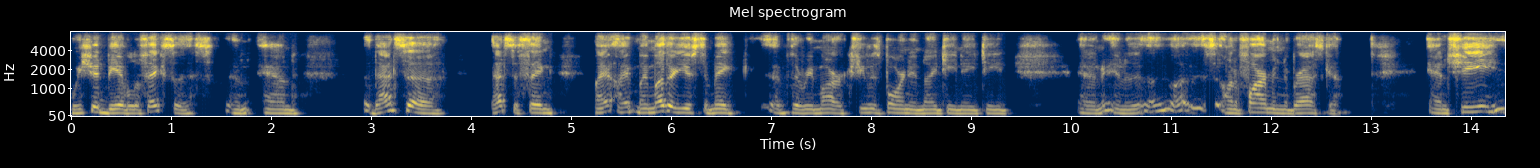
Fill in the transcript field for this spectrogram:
We should be able to fix this, and and that's a that's a thing my, I, my mother used to make the remark. She was born in 1918 and in a, on a farm in Nebraska. And she,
